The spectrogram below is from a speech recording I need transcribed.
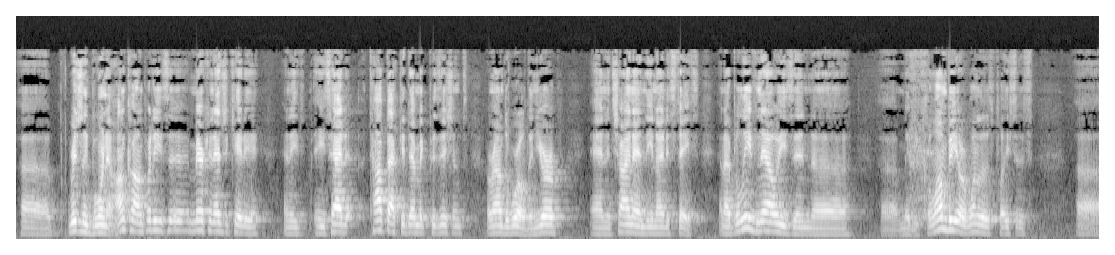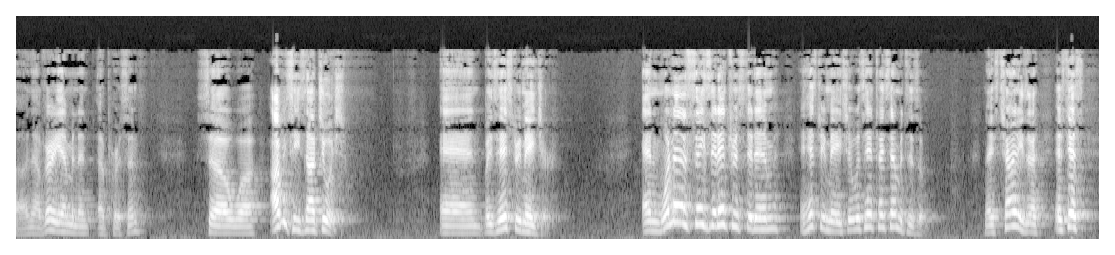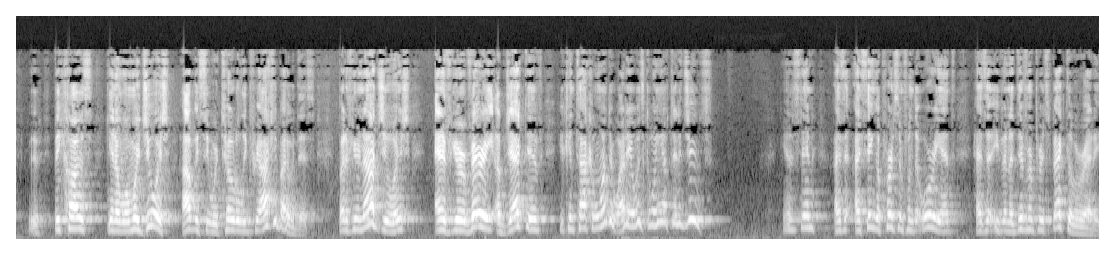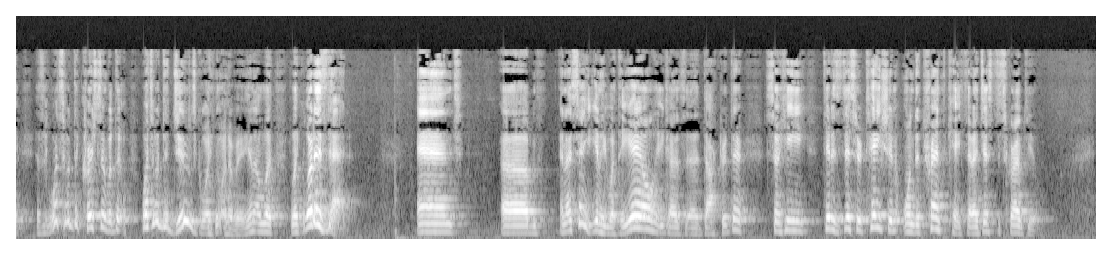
Uh, originally born in Hong Kong, but he's an American educator, and he's, he's had top academic positions around the world, in Europe, and in China and the United States. And I believe now he's in uh, uh, maybe Colombia or one of those places. Uh, now, very eminent uh, person. So uh, obviously he's not Jewish, and but he's a history major. And one of the things that interested him in history major was anti-Semitism. Now he's Chinese. Uh, it's just because you know when we're Jewish, obviously we're totally preoccupied with this. But if you're not Jewish, and if you're very objective, you can talk and wonder why are they always going after the Jews. You understand? I, th- I, think a person from the Orient has a, even a different perspective already. It's like, what's with the Christian, the, what's with the Jews going on over here? You know, like, like what is that? And, um, and I say, you know, he went to Yale, he got a doctorate there. So he did his dissertation on the Trent case that I just described to you.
